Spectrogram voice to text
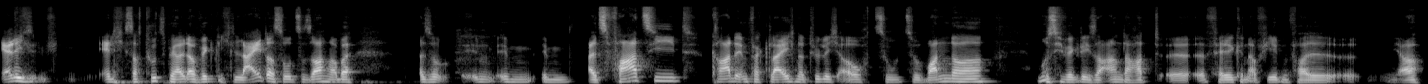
ehrlich, ehrlich gesagt tut es mir halt auch wirklich leid, das so zu sagen, aber also im, im, im, als Fazit, gerade im Vergleich natürlich auch zu, zu Wanda, muss ich wirklich sagen, da hat äh, Falcon auf jeden Fall, äh, ja,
